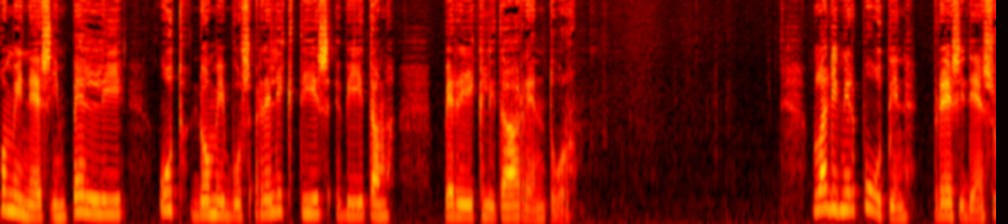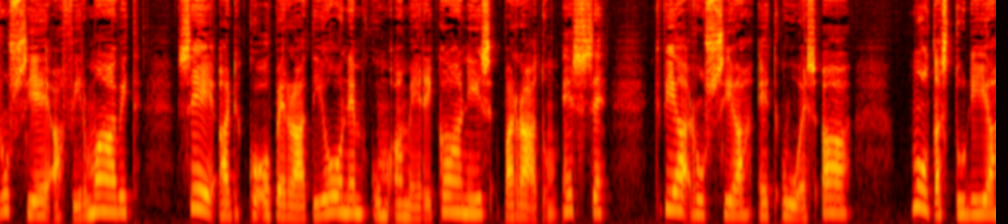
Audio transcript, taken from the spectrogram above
homines impelli ut domibus relictis vitam periclitarentur. Vladimir Putin, presidens Russie affirmaavit, se ad cooperationem cum americanis paratum esse, quia Russia et USA, multa studia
